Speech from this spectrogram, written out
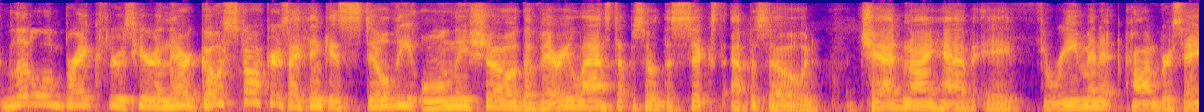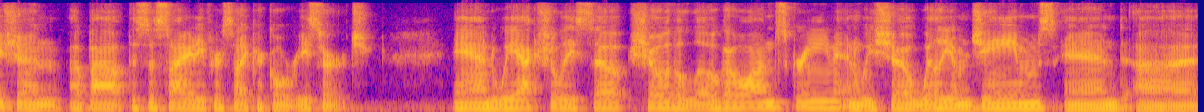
little breakthroughs here and there. Ghost Stalkers, I think, is still the only show. The very last episode, the sixth episode, Chad and I have a three-minute conversation about the Society for Psychical Research, and we actually so, show the logo on screen, and we show William James and uh,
